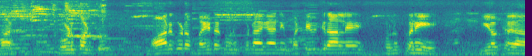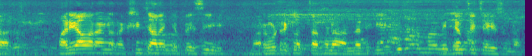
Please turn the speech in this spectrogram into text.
మాకు తోడ్పడుతూ వారు కూడా బయట కొనుక్కున్నా కానీ మట్టి విగ్రహాలనే కొనుక్కొని ఈ యొక్క పర్యావరణాన్ని రక్షించాలని చెప్పేసి మా రోటరీ క్లబ్ తరఫున అందరికీ విజ్ఞప్తి చేస్తున్నాం.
